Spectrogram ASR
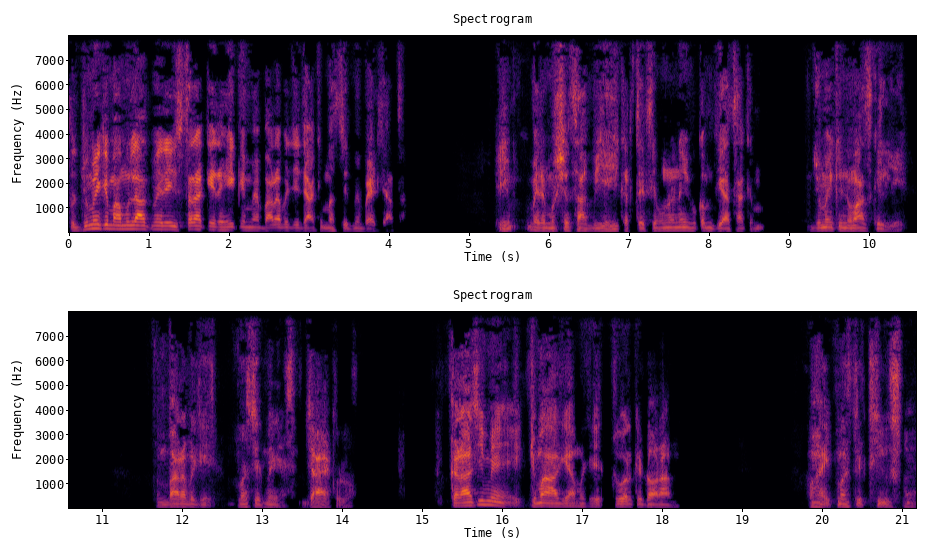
تو جمعے کے معاملات میرے اس طرح کے رہے کہ میں بارہ بجے جا کے مسجد میں بیٹھ جاتا۔ یہ میرے مرشد صاحب بھی یہی کرتے تھے۔ انہوں نے حکم دیا تھا کہ جمعے کی نماز کے لیے تم بارہ بجے مسجد میں جایا کرو۔ کراچی میں ایک جمعہ آ گیا مجھے ٹور کے دوران۔ وہاں ایک مسجد تھی، اس میں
